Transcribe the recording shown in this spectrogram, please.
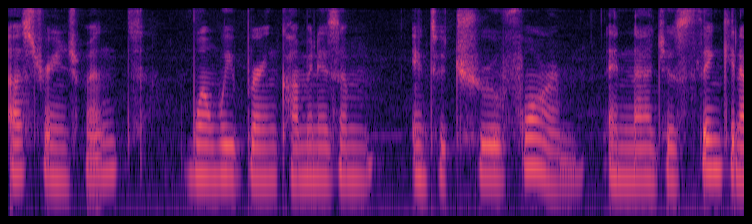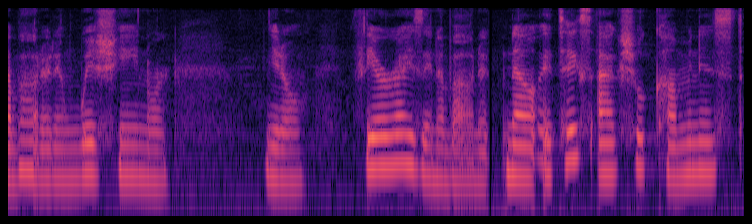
estrangement when we bring communism into true form and not just thinking about it and wishing or, you know, theorizing about it. Now, it takes actual communist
